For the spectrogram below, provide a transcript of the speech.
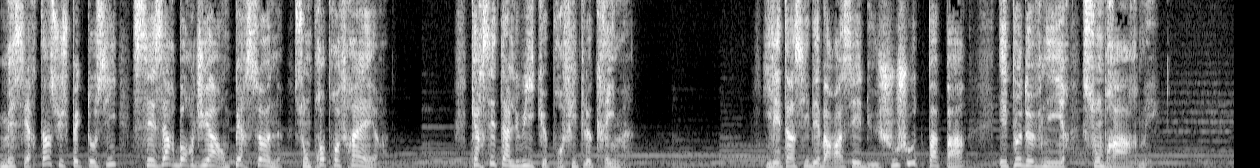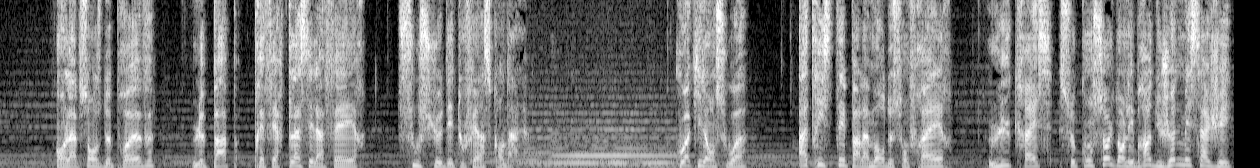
Mais certains suspectent aussi César Borgia en personne, son propre frère. Car c'est à lui que profite le crime. Il est ainsi débarrassé du chouchou de papa et peut devenir son bras armé. En l'absence de preuves, le pape préfère classer l'affaire, soucieux d'étouffer un scandale. Quoi qu'il en soit, attristé par la mort de son frère, Lucrèce se console dans les bras du jeune messager,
